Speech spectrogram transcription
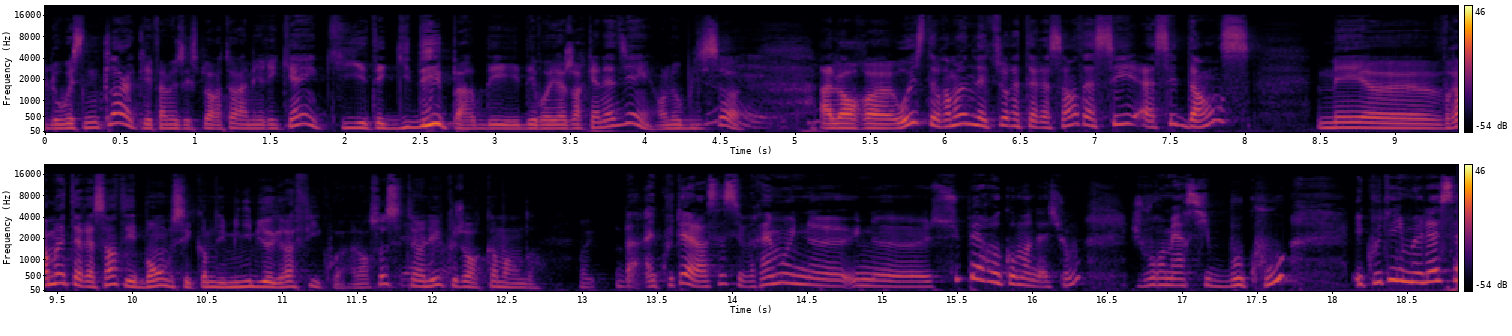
Lewis and Clark, les fameux explorateurs américains, qui étaient guidés par des, des voyageurs canadiens. On oublie ça. Alors, euh, oui, c'était vraiment une lecture intéressante, assez, assez dense, mais euh, vraiment intéressante. Et bon, c'est comme des mini-biographies, quoi. Alors ça, c'est un livre que je recommande. Oui. Bah, écoutez, alors ça c'est vraiment une, super recommandation. Je vous remercie beaucoup. Écoutez, il me laisse,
